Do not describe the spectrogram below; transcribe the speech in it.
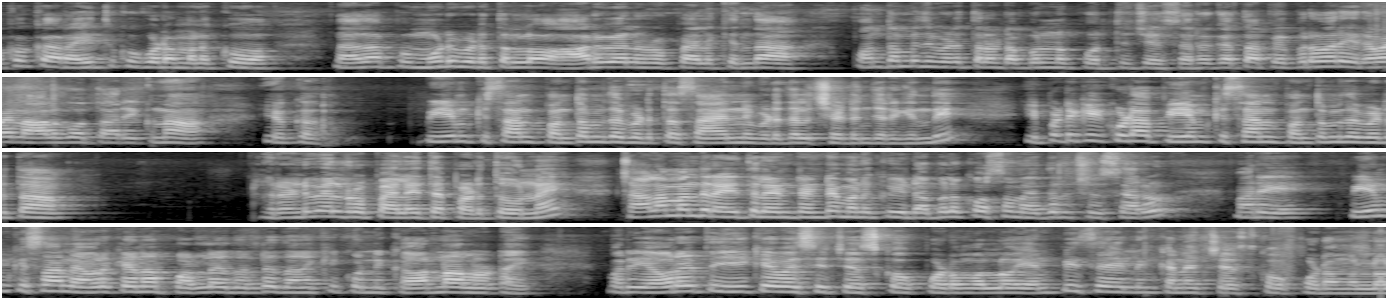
ఒక్కొక్క రైతుకు కూడా మనకు దాదాపు మూడు విడతల్లో ఆరు వేల రూపాయల కింద పంతొమ్మిది విడతల డబ్బులను పూర్తి చేశారు. గత ఫిబ్రవరి ఇరవై నాలుగో తారీఖున ఈ యొక్క పీఎం కిసాన్ పంతొమ్మిదో విడత సాయాన్ని విడుదల చేయడం జరిగింది. ఇప్పటికీ కూడా పీఎం కిసాన్ పంతొమ్మిదో విడత రెండు వేల రూపాయలు అయితే పడుతూ ఉన్నాయి. చాలామంది రైతులు ఏంటంటే మనకు ఈ డబ్బుల కోసం ఎదురు చూశారు. మరి పిఎం కిసాన్ ఎవరికైనా పడలేదంటే దానికి కొన్ని కారణాలు ఉంటాయి. మరి ఎవరైతే ఈకేవైసీ చేసుకోకపోవడం వల్ల ఎన్పిసిఐ లింక్ అనేది చేసుకోకపోవడం వల్ల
